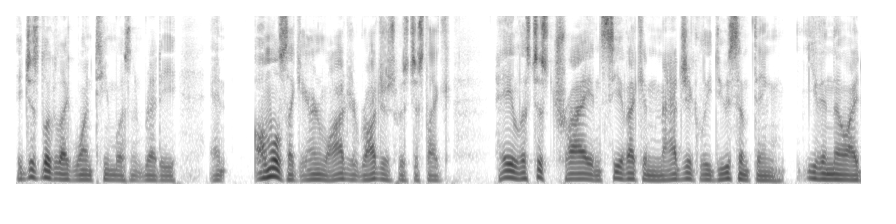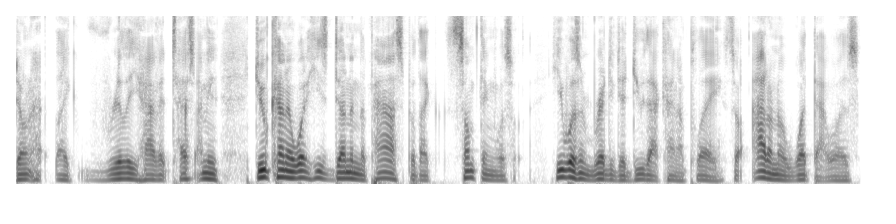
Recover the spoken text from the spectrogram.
It just looked like one team wasn't ready and almost like Aaron Rodgers was just like, hey, let's just try and see if I can magically do something, even though I don't like really have it test. I mean, do kind of what he's done in the past, but like something was, he wasn't ready to do that kind of play. So I don't know what that was.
